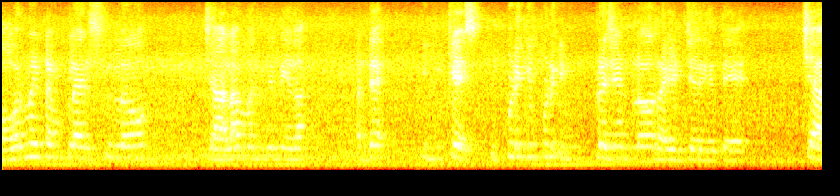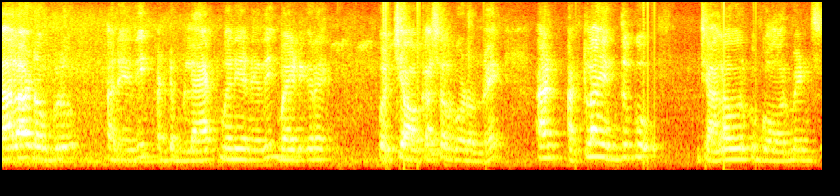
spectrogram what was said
గవర్నమెంట్ ఎంప్లాయీస్లో చాలా మంది మీద అంటే ఇన్ కేస్ ఇప్పటికిప్పుడు ఇన్ ప్రజెంట్లో రైడ్ జరిగితే చాలా డబ్బులు అనేది అంటే బ్లాక్ మనీ అనేది బయటికి వచ్చే అవకాశాలు కూడా ఉన్నాయి. అండ్ అట్లా ఎందుకు చాలా వరకు గవర్నమెంట్స్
